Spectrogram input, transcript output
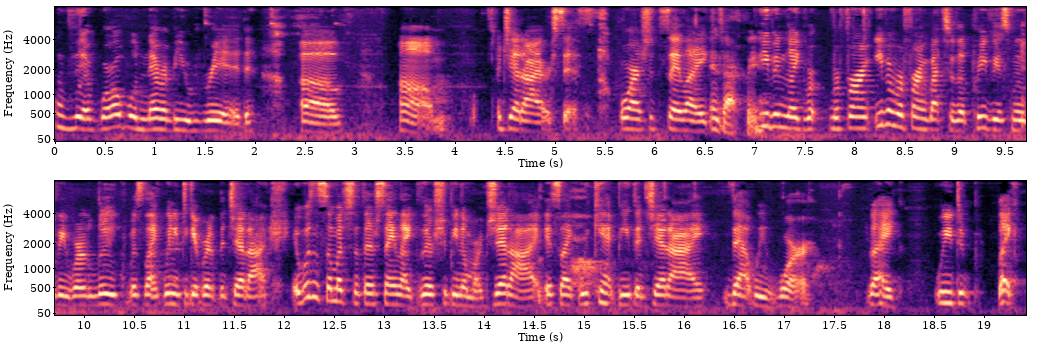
the world will never be rid of um Jedi or Sith, or I should say, like exactly. Even like re- referring, even referring back to the previous movie where Luke was like, "We need to get rid of the Jedi." It wasn't so much that they're saying like there should be no more Jedi. It's like we can't be the Jedi that we were. Like we need to like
